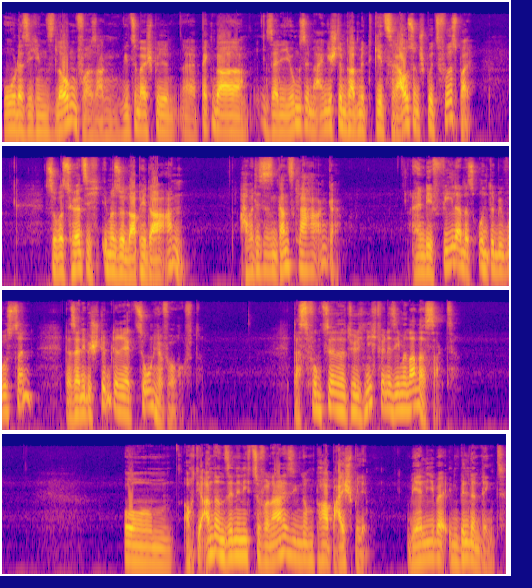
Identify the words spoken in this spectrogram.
oder sich einen Slogan vorsagen, wie zum Beispiel äh, Beckenbauer seine Jungs immer eingestimmt hat mit Geht's raus und spitz Fußball. Sowas hört sich immer so lapidar an. Aber das ist ein ganz klarer Anker. Ein Befehl an das Unterbewusstsein, das eine bestimmte Reaktion hervorruft. Das funktioniert natürlich nicht, wenn es jemand anders sagt. Um auch die anderen Sinne nicht zu vernachlässigen, noch ein paar Beispiele. Wer lieber in Bildern denkt,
